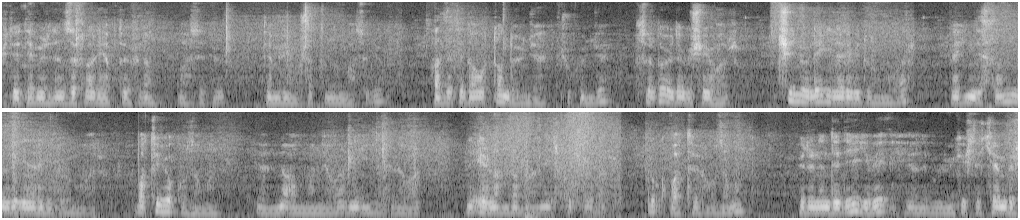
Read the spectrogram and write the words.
işte demirden zırhlar yaptığı filan bahsediyor. Demiri yumuşattığından bahsediyor. Hazreti Davud'dan da önce, çok önce Mısır'da öyle bir şey var. Çin öyle ileri bir durumu var ve Hindistan'ın öyle ileri bir durumu var. Batı yok o zaman. Yani ne Almanya var, ne İngiltere var, ne İrlanda var, ne İskoçya var. Yok Batı o zaman. Birinin dediği gibi yani bugünkü işte Cambridge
